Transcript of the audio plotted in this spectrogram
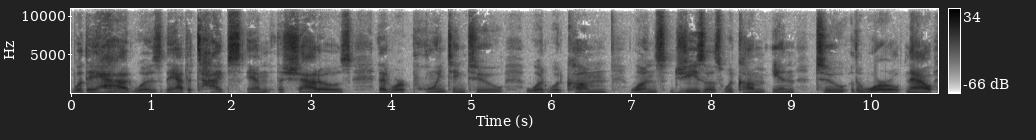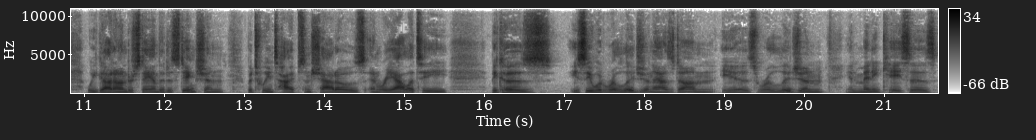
what they had was they had the types and the shadows that were pointing to what would come once Jesus would come into the world. Now, we got to understand the distinction between types and shadows and reality because you see, what religion has done is religion, in many cases,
